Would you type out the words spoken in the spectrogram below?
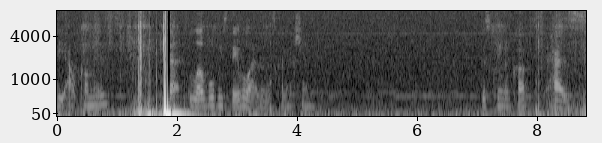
The outcome is that love will be stabilized in this connection. This Queen of Cups has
